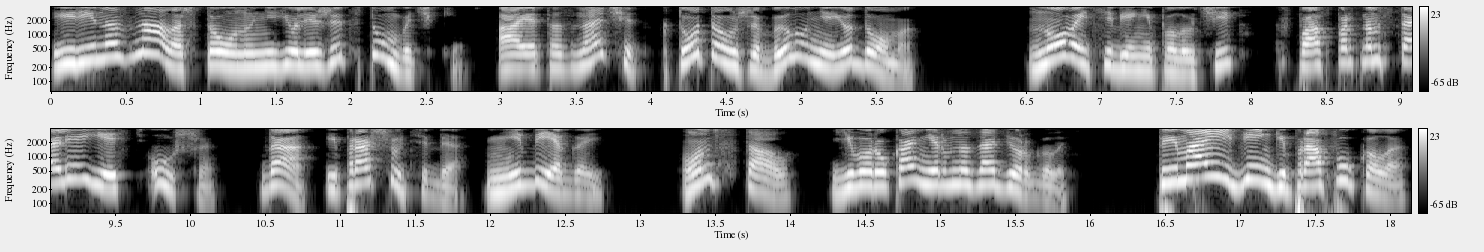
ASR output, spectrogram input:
Ирина знала, что он у нее лежит в тумбочке. А это значит, кто-то уже был у нее дома. Новой тебе не получить. В паспортном столе есть уши. Да, и прошу тебя, не бегай. Он встал. Его рука нервно задергалась. Ты мои деньги профукала!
